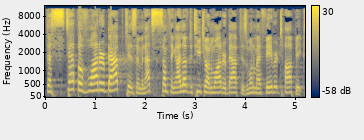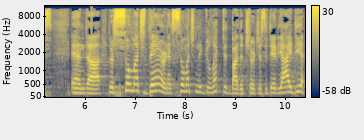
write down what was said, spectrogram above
the step of water baptism, and that's something I love to teach on water baptism, one of my favorite topics. And uh, there's so much there, and it's so much neglected by the churches today. The idea,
